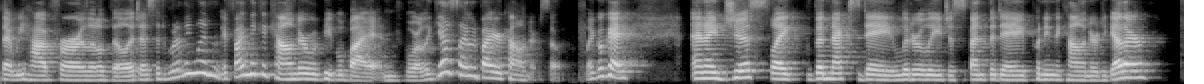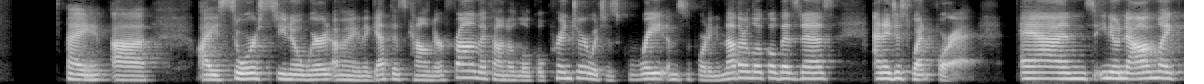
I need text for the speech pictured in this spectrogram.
that we have for our little village. I said, would anyone, if I make a calendar, would people buy it? And people were like, yes, I would buy your calendar. So like, okay. And I just like the next day, literally just spent the day putting the calendar together. I uh I sourced, you know, where am I going to get this calendar from? I found a local printer, which is great. I'm supporting another local business and I just went for it. And, you know, now I'm like,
